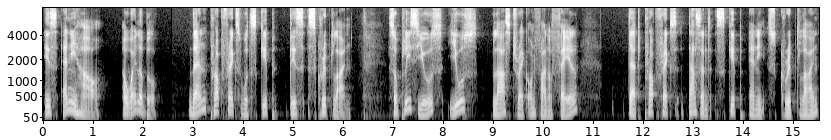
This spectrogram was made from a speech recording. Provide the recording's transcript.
is anyhow available, then ProppFrexx would skip this script line. So please use use last track on final fail that ProppFrexx doesn't skip any script line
